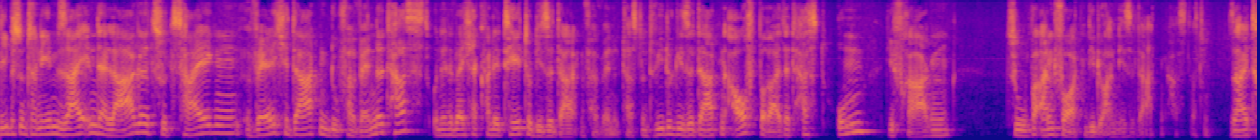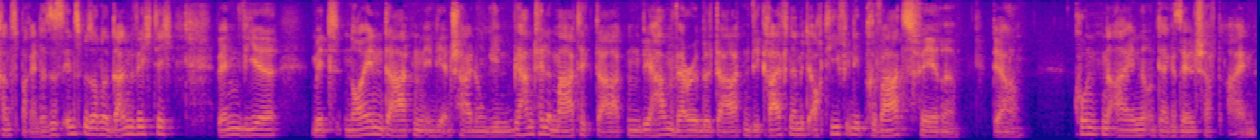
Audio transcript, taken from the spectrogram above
liebes Unternehmen, sei in der Lage zu zeigen, welche Daten du verwendet hast und in welcher Qualität du diese Daten verwendet hast und wie du diese Daten aufbereitet hast, um die Fragen zu beantworten, die du an diese Daten hast. Also sei transparent. Das ist insbesondere dann wichtig, wenn wir mit neuen Daten in die Entscheidung gehen. Wir haben Telematikdaten, wir haben Variable-Daten, wir greifen damit auch tief in die Privatsphäre der Kunden ein und der Gesellschaft ein.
